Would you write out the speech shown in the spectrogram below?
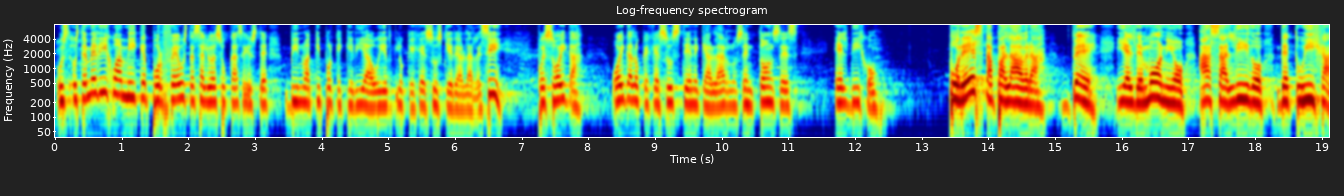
Usted me dijo a mí que por fe usted salió de su casa y usted vino aquí porque quería oír lo que Jesús quiere hablarle. Sí, pues oiga, oiga lo que Jesús tiene que hablarnos. Entonces, Él dijo, por esta palabra, ve y el demonio ha salido de tu hija.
